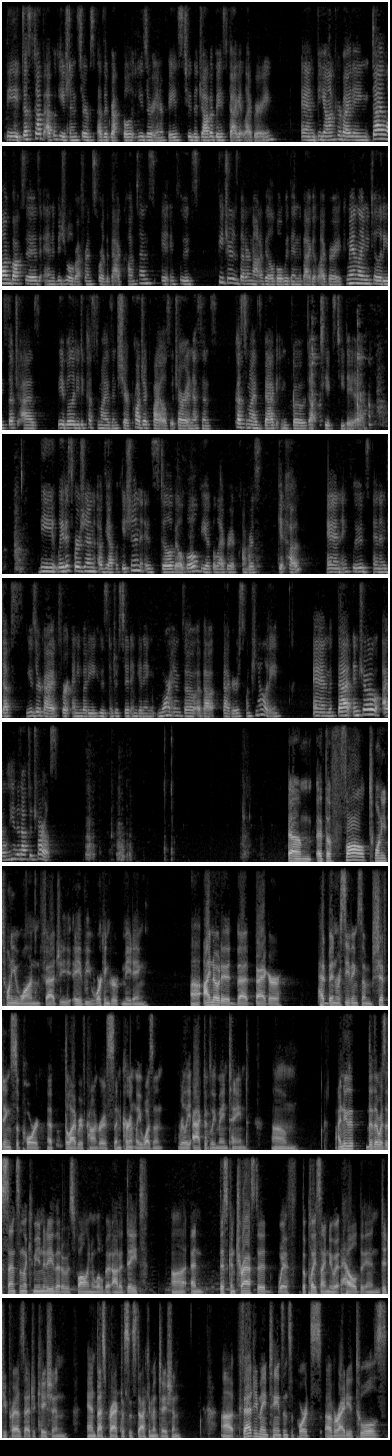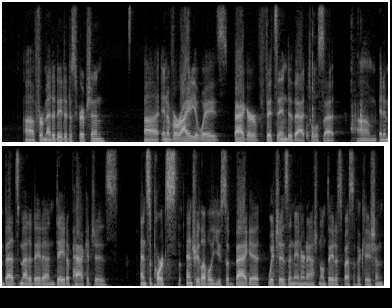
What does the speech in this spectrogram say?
The desktop application serves as a graphical user interface to the Java-based BagIt library, and beyond providing dialog boxes and a visual reference for the bag contents, it includes features that are not available within the BagIt library command line utilities, such as the ability to customize and share project files, which are in essence customized baginfo.txt data. The latest version of the application is still available via the Library of Congress GitHub and includes an in-depth user guide for anybody who's interested in getting more info about Bagger's functionality. And with that intro, I will hand it off to Charles. Um, at the fall 2021 FADGI AV working group meeting, uh, I noted that Bagger had been receiving some shifting support at the Library of Congress and currently wasn't really actively maintained. Um, I knew that, that, there was a sense in the community that it was falling a little bit out of date. Uh, and this contrasted with the place I knew it held in DigiPres education and best practices documentation. Uh, FADGI maintains and supports a variety of tools uh, for metadata description. Uh, in a variety of ways, Bagger fits into that tool set. Um, it embeds metadata and data packages and supports entry level use of Bagit, which is an international data specification.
